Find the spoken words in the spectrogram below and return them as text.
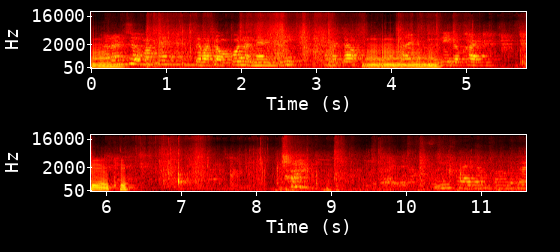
อ๋อตอนนั้นเชือกมาให้แต่ว่าสองคนนั่นแม่นอยู่นี่ข้าพเจ้าอืมอืมใครอืกับมอยู่นี่กับใครโอเคโอเคมีใครนำความได้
